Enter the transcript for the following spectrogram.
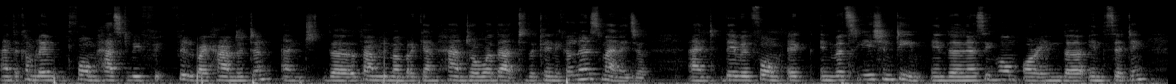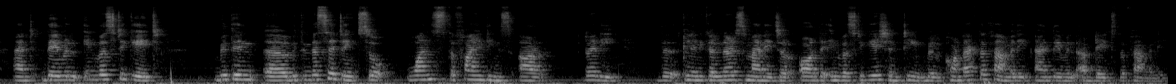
and the complaint form has to be filled by handwritten and the family member can hand over that to the clinical nurse manager and they will form an investigation team in the nursing home or in the in the setting and they will investigate within uh, within the setting. So once the findings are ready the clinical nurse manager or the investigation team will contact the family and they will update the family.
